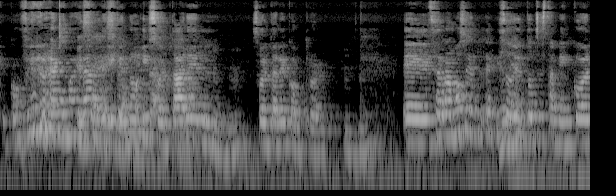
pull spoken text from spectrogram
que confiar en algo más grande y, que no, y soltar, el, soltar el control. Eh, cerramos el episodio entonces también con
